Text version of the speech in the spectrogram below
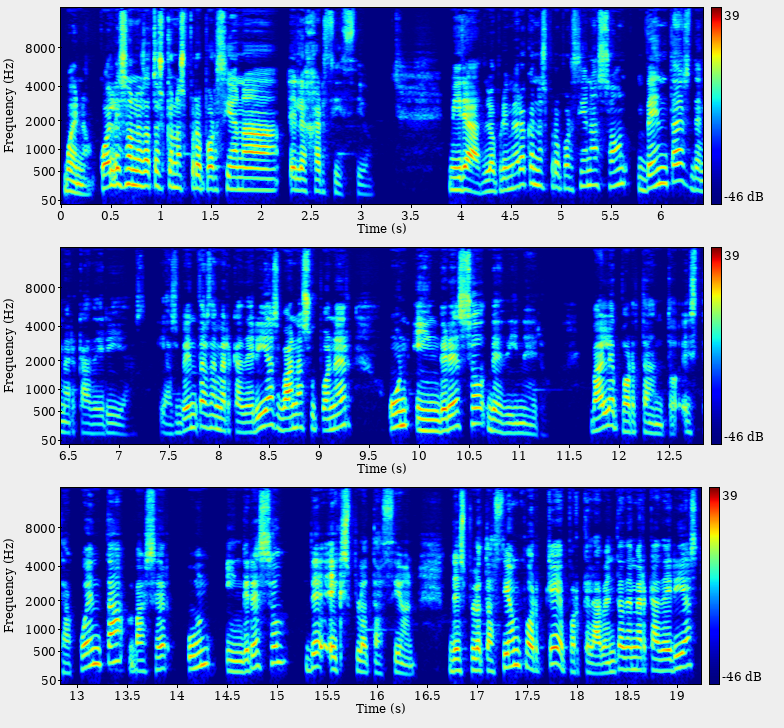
Bueno, ¿cuáles son los datos que nos proporciona el ejercicio? Mirad, lo primero que nos proporciona son ventas de mercaderías. Las ventas de mercaderías van a suponer un ingreso de dinero, ¿vale? Por tanto, esta cuenta va a ser un ingreso de explotación. ¿De explotación por qué? Porque la venta de mercaderías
